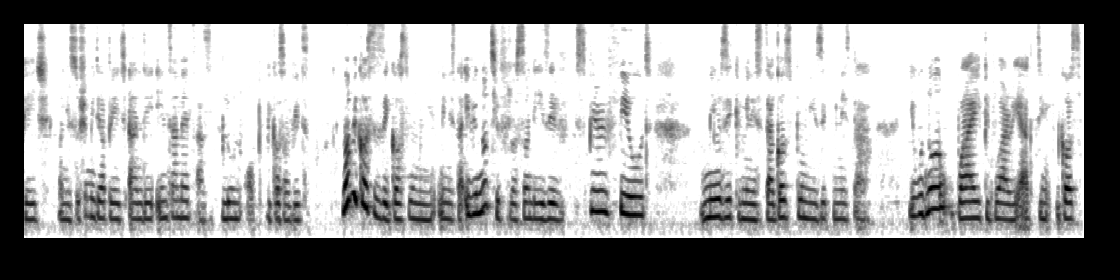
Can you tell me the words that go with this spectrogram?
page, on his social media page, and the internet has blown up because of it. Not because he's a gospel minister. If you know Theophilus Sunday, he's a spirit-filled music minister, gospel music minister. You would know why people are reacting because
